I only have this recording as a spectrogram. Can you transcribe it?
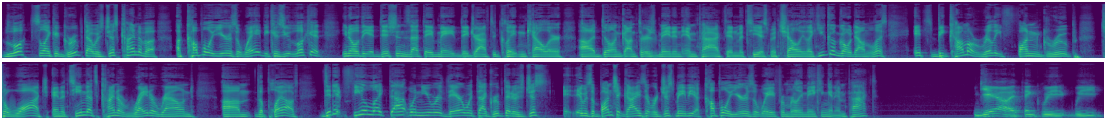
looked like a group that was just kind of a, a couple of years away because you look at, you know, the additions that they've made. They drafted Clayton Keller, uh, Dylan Guenther's made an impact, and Matias Maccelli. Like you could go down the list. It's become a really fun group to watch and a team that's kind of right around um, the playoffs. Did it feel like that when you were there with that group that it was just it was a bunch of guys that were just maybe a couple of years away from really making an impact? Yeah, I think we we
